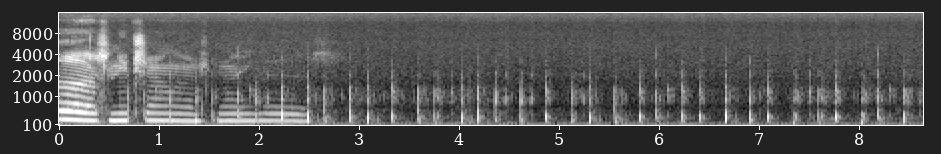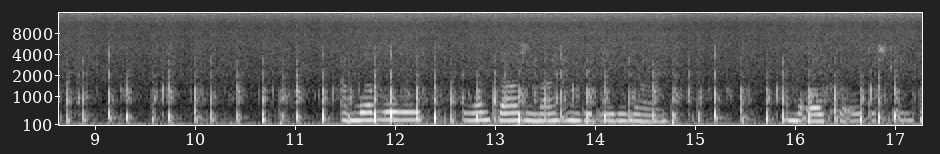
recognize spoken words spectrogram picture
Oh, it's new challenge. This. I'm level 1989. I'm all pro at this game.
